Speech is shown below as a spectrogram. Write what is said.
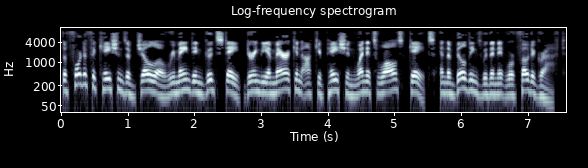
The fortifications of Jolo remained in good state during the American occupation when its walls, gates, and the buildings within it were photographed.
